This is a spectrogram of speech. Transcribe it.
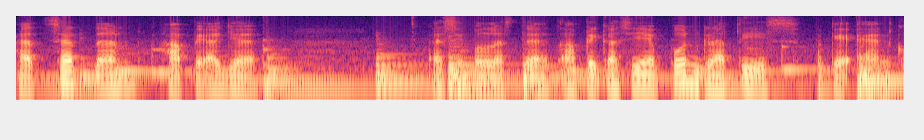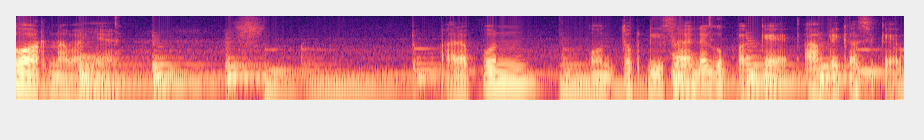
headset dan HP aja. As simple as that. Aplikasinya pun gratis pakai Anchor namanya. Adapun untuk desainnya gue pakai aplikasi kayak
